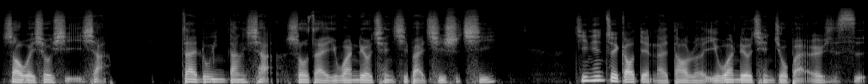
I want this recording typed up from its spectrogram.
稍微休息一下。在录音当下，收在一万六千七百七十七。今天最高点来到了一万六千九百二十四，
